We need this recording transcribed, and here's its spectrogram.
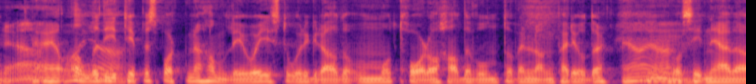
Ja. Eh, og alle de typer sportene handler jo i stor grad om å tåle å ha det vondt over en lang periode. Og siden jeg da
